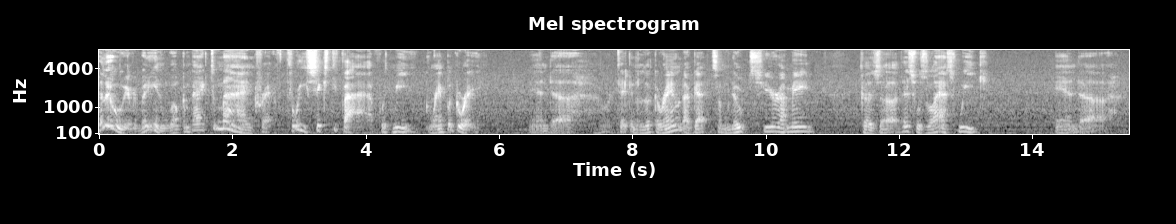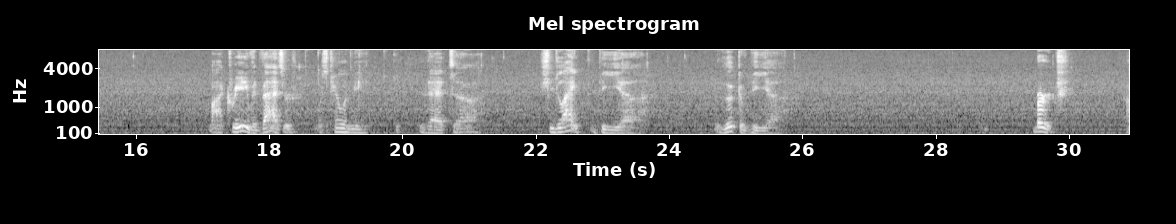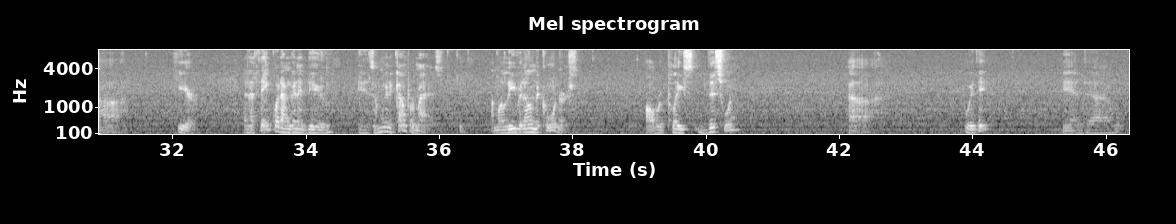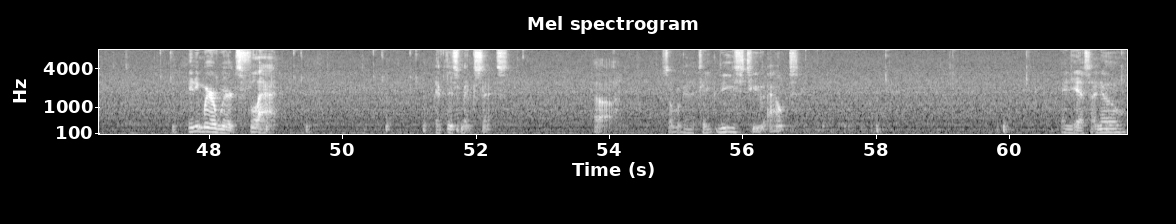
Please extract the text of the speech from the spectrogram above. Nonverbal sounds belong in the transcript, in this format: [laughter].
Hello everybody and welcome back to Minecraft 365 with me, Grandpa Gray. And uh, we're taking a look around. I've got some notes here I made because uh, this was last week and uh, my creative advisor was telling me that uh, she liked uh, the look of the birch uh, here. And I think what I'm going to do is I'm going to compromise. I'm going to leave it on the corners. I'll replace this one uh, with it. And uh, anywhere where it's flat, if this makes sense. Uh, so we're going to take these two out. And yes, I know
